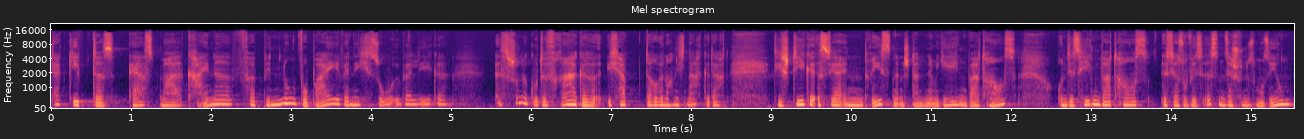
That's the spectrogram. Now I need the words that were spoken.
Da gibt es erstmal keine Verbindung, wobei, wenn ich so überlege, ist schon eine gute Frage. Ich habe darüber noch nicht nachgedacht. Die Stiege ist ja in Dresden entstanden, im Gegenbadhaus. Und das Hegenbadhaus ist ja so, wie es ist, ein sehr schönes Museum.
